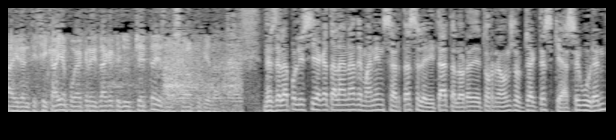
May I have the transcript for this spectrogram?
a identificar i a poder acreditar que aquell objecte és de la seva propietat. Des de la policia catalana demanen certa celeritat a l'hora de tornar uns objectes que asseguren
